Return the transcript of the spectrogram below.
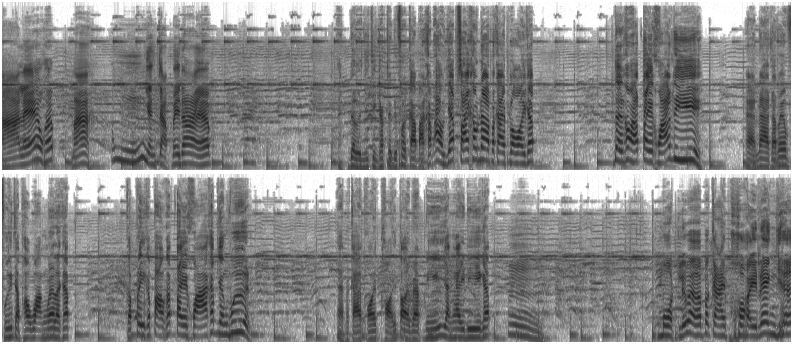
มาแล้วครับ มาอื้อหือยังจับไม่ได้ครับ เดินจริงๆครับเจนนิเฟอร์กาบัตครับอ้าวยับซ้ายเข้าหน้าประกายพลอยครับ เดินเข้าหาเตะขวาดีแหมน่าจะเริ่มฟื้นจากภวังค์แล้วล่ะครับกระปรี้กระเป๋าครับเตะขวาครับยังวืดแหมประกายพลอยถอยต่อยแบบนี้ยังไงดีครับ อืมหมดหรือเปล่าครับประกายพลอยเร่งเยอะ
